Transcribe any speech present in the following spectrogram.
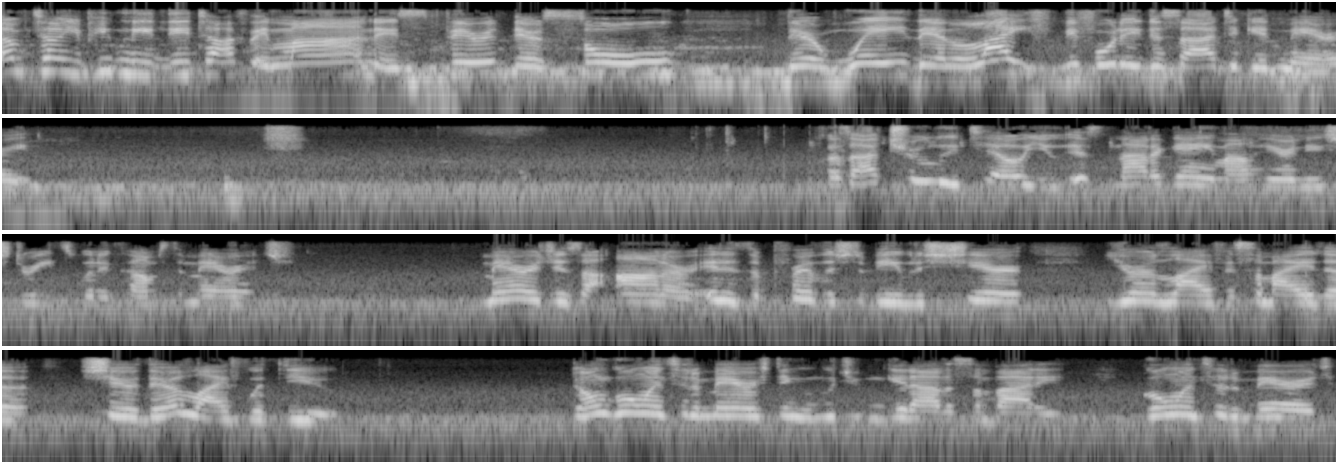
I'm telling you, people need to detox their mind, their spirit, their soul, their way, their life before they decide to get married. Because I truly tell you, it's not a game out here in these streets when it comes to marriage. Marriage is an honor. It is a privilege to be able to share your life and somebody to share their life with you. Don't go into the marriage thinking what you can get out of somebody. Go into the marriage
